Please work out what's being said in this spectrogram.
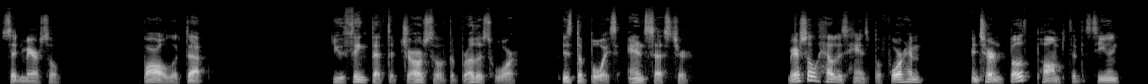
said Marisol. Barl looked up. You think that the Jarsel of the Brothers' War is the boy's ancestor. Marisol held his hands before him and turned both palms to the ceiling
